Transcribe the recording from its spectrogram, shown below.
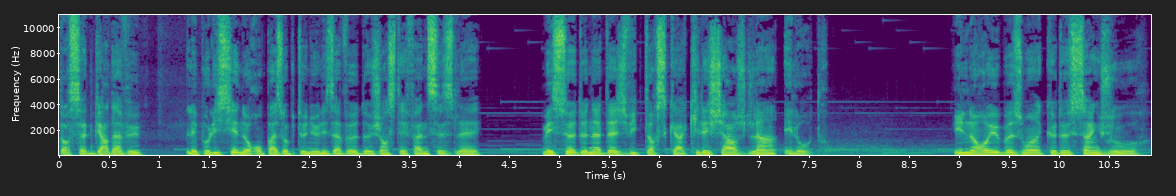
Dans cette garde à vue, les policiers n'auront pas obtenu les aveux de Jean-Stéphane Sesley, mais ceux de Nadège Viktorska qui les chargent l'un et l'autre. Ils n'auront eu besoin que de cinq jours,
